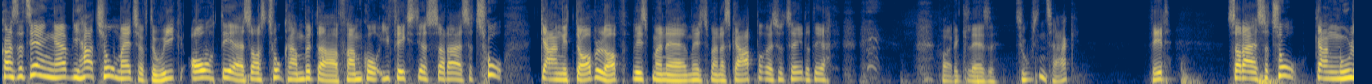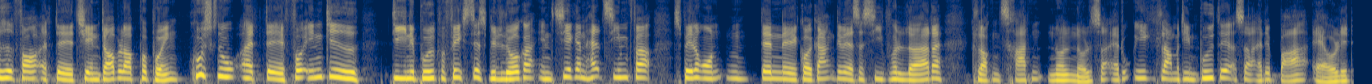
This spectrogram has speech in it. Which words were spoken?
Konstateringen er, at vi har to match of the week, og det er altså også to kampe, der fremgår i fixtures, så der er altså to gange dobbelt op, hvis man er, hvis man er skarp på resultatet der. Hvor er det klasse. Tusind tak. Fedt. Så der er altså to gange mulighed for at øh, tjene dobbelt op på point. Husk nu at øh, få indgivet dine bud på fixtures. Vi lukker en cirka en halv time før spillerunden den øh, går i gang. Det vil altså sige på lørdag kl. 13.00. Så er du ikke klar med dine bud der, så er det bare ærgerligt.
